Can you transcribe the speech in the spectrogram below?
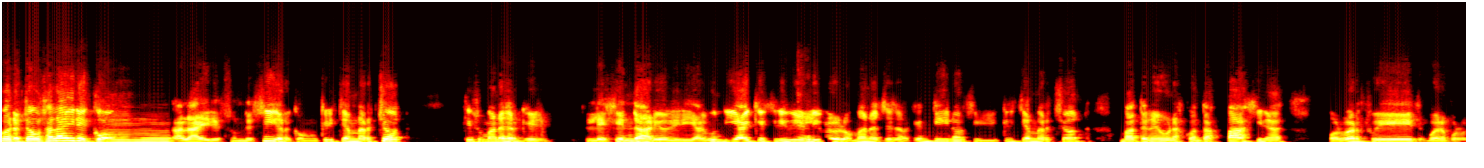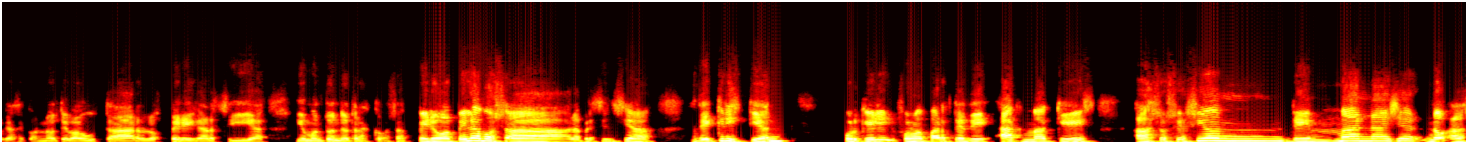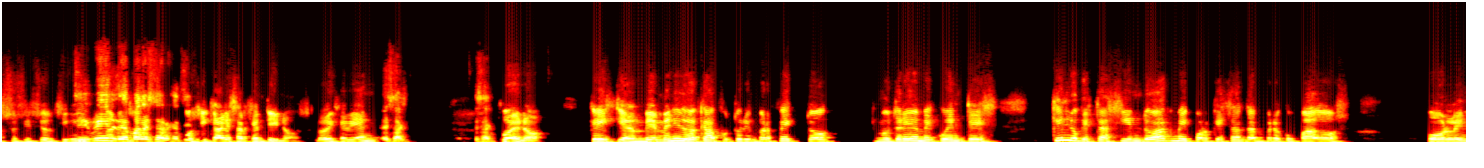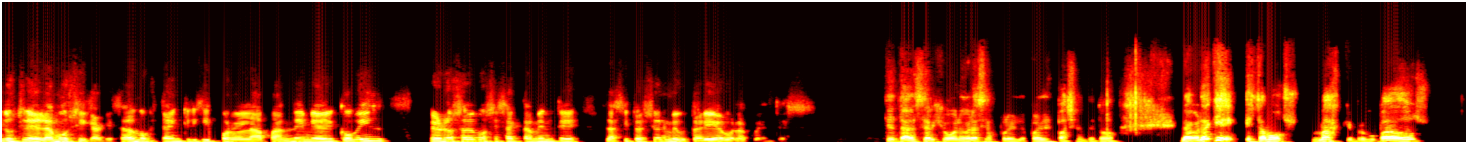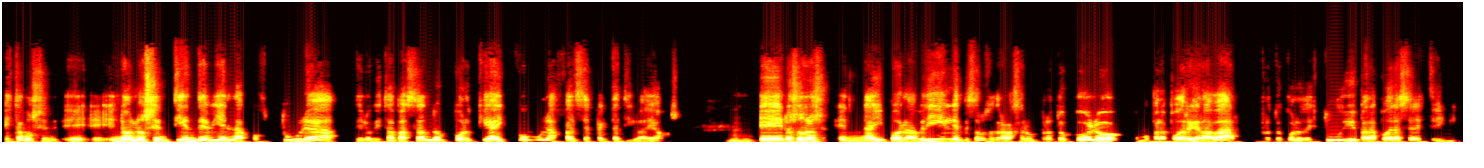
Bueno, estamos al aire con, al aire es un decir, con Cristian Merchot, que es un manager que legendario, diría. Algún día hay que escribir el libro de los managers argentinos y Cristian Merchot va a tener unas cuantas páginas por ver tweets, bueno, por lo que hace con No Te Va a Gustar, los Pérez García y un montón de otras cosas. Pero apelamos a la presencia de Cristian porque él forma parte de ACMA, que es Asociación de Manager, no, Asociación Civil, de, Managers Argentinos. Musicales Argentinos. ¿Lo dije bien? Exacto. Exacto. Bueno, Cristian, bienvenido acá a Futuro Imperfecto. Me gustaría que me cuentes qué es lo que está haciendo ACMA y por qué están tan preocupados por la industria de la música, que sabemos que está en crisis por la pandemia del COVID, pero no sabemos exactamente la situación y me gustaría que vos la cuentes. ¿Qué tal, Sergio? Bueno, gracias por el, espacio ante todo. La verdad que estamos más que preocupados, estamos eh, eh, no, no se entiende bien la postura de lo que está pasando porque hay como una falsa expectativa, digamos. Eh, nosotros en, ahí por abril empezamos a trabajar un protocolo como para poder grabar, un protocolo de estudio y para poder hacer streaming.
